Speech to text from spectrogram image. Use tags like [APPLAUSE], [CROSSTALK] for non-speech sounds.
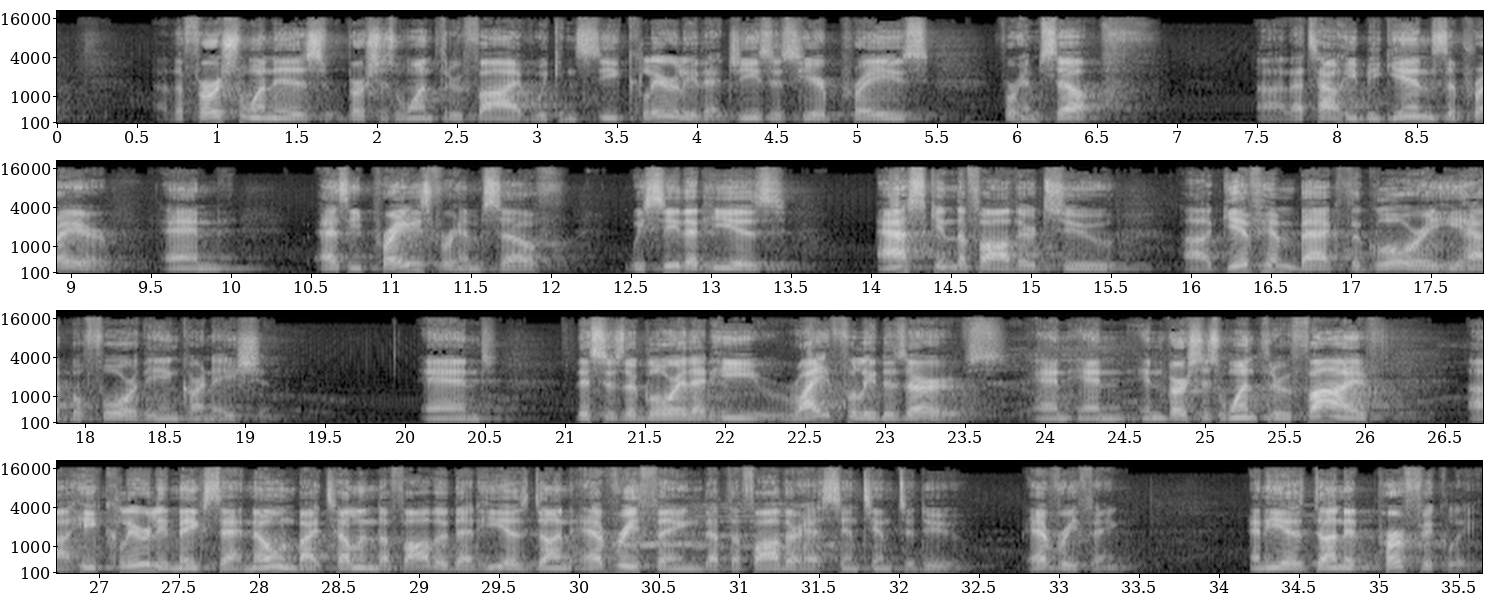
Uh, the first one is verses 1 through 5. We can see clearly that Jesus here prays for himself. Uh, that's how he begins the prayer. And as he prays for himself, we see that he is asking the Father to uh, give him back the glory he had before the incarnation. And this is a glory that he rightfully deserves. And, and in verses 1 through 5, uh, he clearly makes that known by telling the Father that he has done everything that the Father has sent him to do. Everything. And he has done it perfectly.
